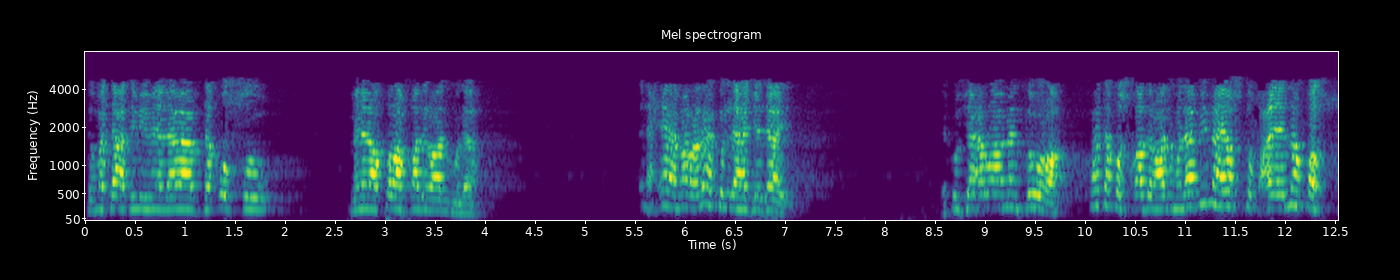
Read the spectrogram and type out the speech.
ثم تأتي به من الأمام تقص من الأطراف قدر أنملة إن أحيانا مرة لا يكون لها جدايل. يكون شعرها منثورا فتقص قدر أنملة بما يصدق عليه النقص.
